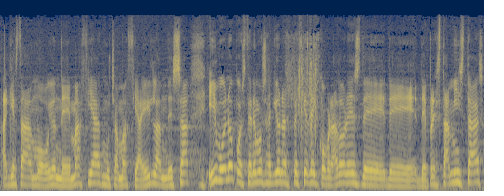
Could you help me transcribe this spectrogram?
aquí está mogollón de mafias, mucha mafia irlandesa y bueno, pues tenemos aquí una especie de cobradores de, prestamistas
